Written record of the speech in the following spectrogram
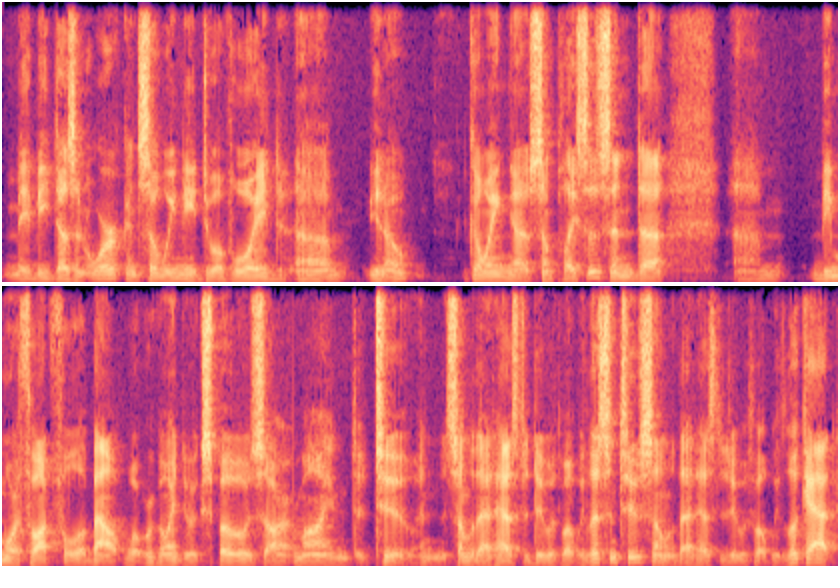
maybe doesn't work. And so we need to avoid, um, you know, going uh, some places and, uh, um, be more thoughtful about what we're going to expose our mind to. And some of that has to do with what we listen to. Some of that has to do with what we look at.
